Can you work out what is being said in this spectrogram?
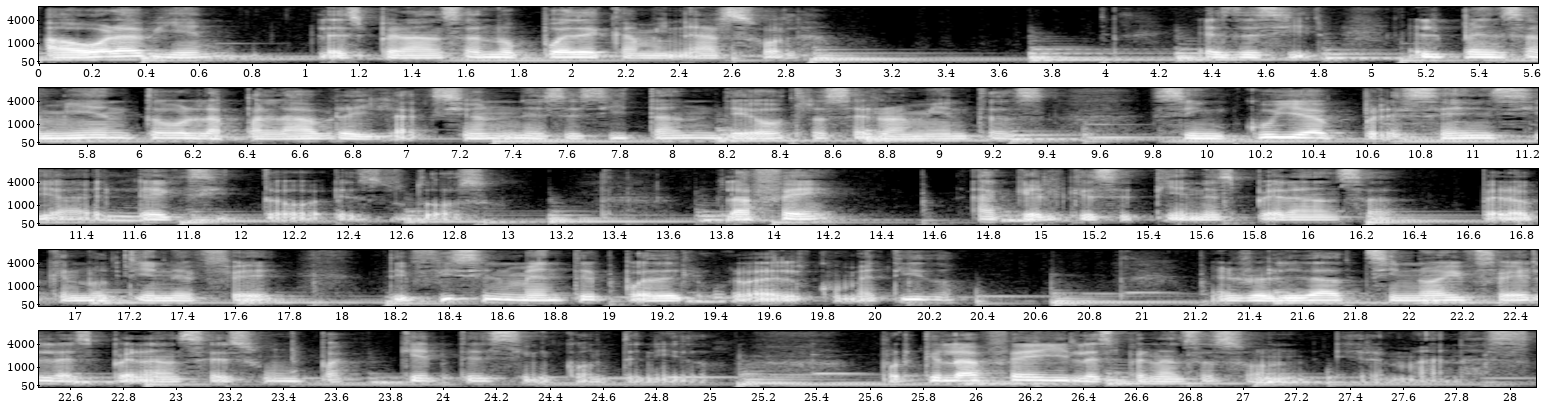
Ahora bien, la esperanza no puede caminar sola es decir, el pensamiento, la palabra y la acción necesitan de otras herramientas sin cuya presencia el éxito es dudoso. La fe, aquel que se tiene esperanza, pero que no tiene fe, difícilmente puede lograr el cometido. En realidad, si no hay fe, la esperanza es un paquete sin contenido, porque la fe y la esperanza son hermanas.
